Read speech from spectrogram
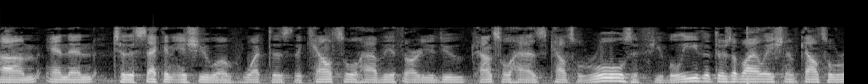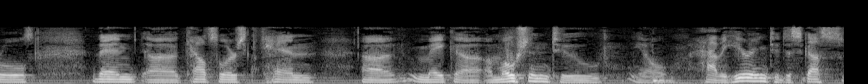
Um, And then to the second issue of what does the council have the authority to do? Council has council rules. If you believe that there's a violation of council rules, then uh, councilors can uh, make a a motion to, you know, have a hearing to discuss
